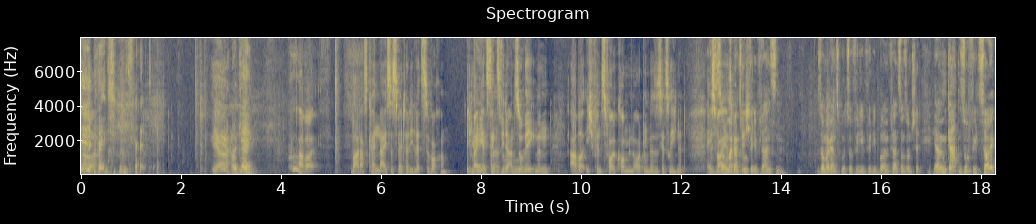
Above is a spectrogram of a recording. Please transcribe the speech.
Oh, Actions. ja, Okay. nee. Aber war das kein nices Wetter die letzte Woche? Ich meine, jetzt fängt es so wieder an zu regnen, aber ich finde es vollkommen in Ordnung, dass es jetzt regnet. Ey, es das ist auch mal ganz gut für die Pflanzen. Das ist auch mal ganz gut so für die, für die Bäume, Pflanzen und so ein Shit. Wir haben im Garten so viel Zeug.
